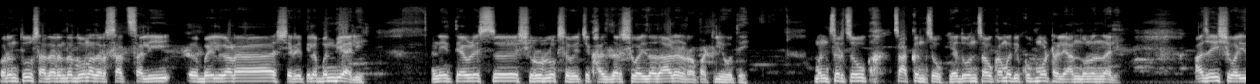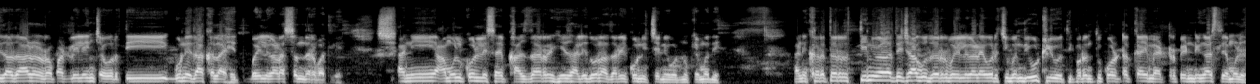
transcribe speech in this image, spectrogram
परंतु साधारणतः दोन हजार सात साली बैलगाडा शर्यतीला बंदी आली. आणि त्यावेळेस शिरूर लोकसभेचे खासदार शिवाजीदादा आढळराव पाटील होते. मनसर चौक चाकण चौक या दोन चौकामध्ये खूप मोठाले आंदोलन झाले. आजही शिवाजीदादा आढळराव पाटील यांच्यावरती गुन्हे दाखल आहेत बैलगाडा संदर्भातले. आणि अमोल कोल्हे साहेब खासदार हे झाले दोन हजार एकोणीसच्या निवडणुकीमध्ये. आणि खरं तर तीन वेळा त्याच्या अगोदर बैलगाड्यावरची बंदी उठली होती परंतु कोर्टात काही मॅटर पेंडिंग असल्यामुळे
